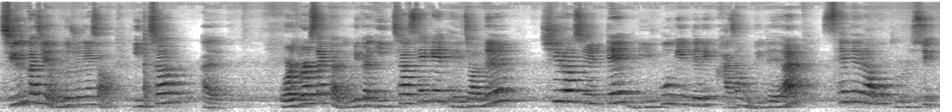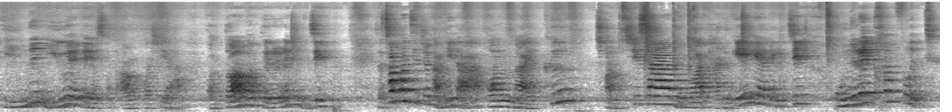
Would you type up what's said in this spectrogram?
지금까지 연도 중에서 2000 아, World War II 우리가 2차 세계 대전을 치렀을 때 미국인들이 가장 위대한 세대라고 부를 수 있는 이유에 대해서 나올 것이야. 어떠한 것들을 했는지. 자, 첫 번째 줄 갑니다. unlike 전치사 뭐와 다르게 해야 되겠지. 오늘의 conflict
